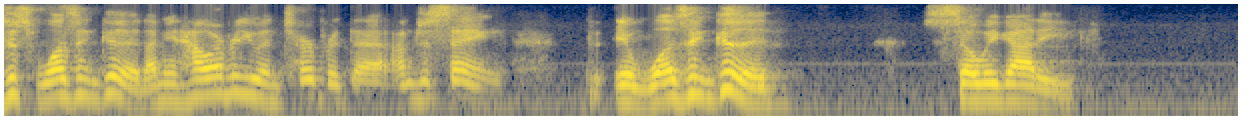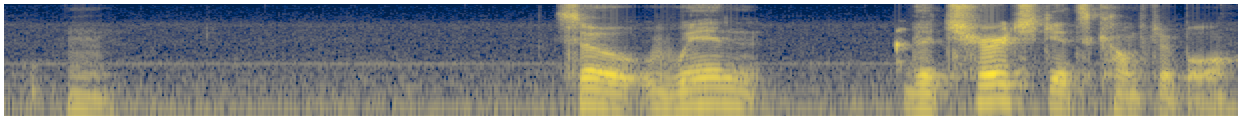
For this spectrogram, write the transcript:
It just wasn't good. I mean, however you interpret that, I'm just saying it wasn't good. So we got Eve. Hmm. So when the church gets comfortable,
